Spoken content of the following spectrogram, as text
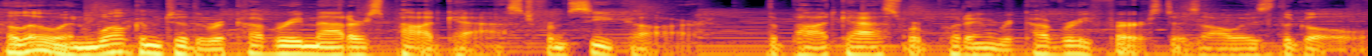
Hello, and welcome to the Recovery Matters podcast from CCAR, the podcast where putting recovery first is always the goal.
